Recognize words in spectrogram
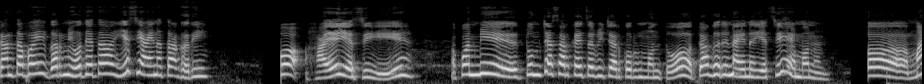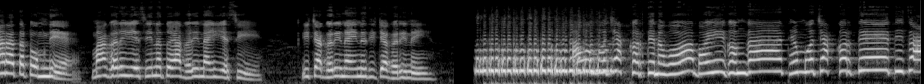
शांताबाई गरमी होते तर एसी आहे ना त्या घरी? हो हाय एसी पण मी तुमच्यासारख्याचा विचार करून म्हणतो त्या घरी नाही ना एसी म्हणून. मारा मार आता टोमणे. मा घरी एसी ना तुझ्या घरी नाही एसी तिच्या घरी नाही ना तिच्या घरी नाही. मजाक करते ना बाई गंगा ते मजाक करते तिचा.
